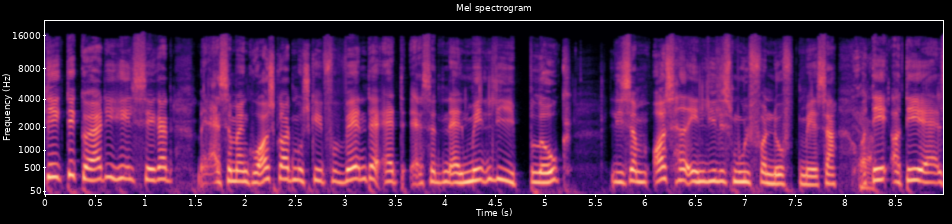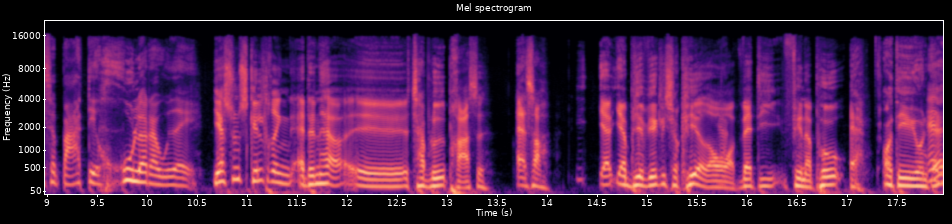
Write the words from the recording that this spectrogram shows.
det, det gør de helt sikkert, men altså man kunne også godt måske forvente, at altså, den almindelige bloke ligesom også havde en lille smule fornuft med sig, ja. og, det, og det er altså bare, det ruller der ud af. Jeg synes, skildringen af den her øh, tabloidpresse, altså, jeg, jeg bliver virkelig chokeret over, ja. hvad de finder på. Ja, og det er jo, en, Ja,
